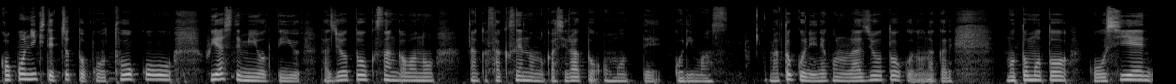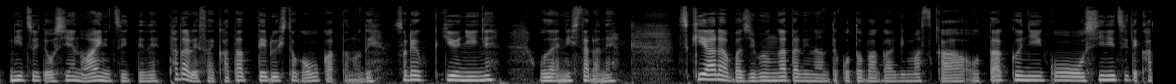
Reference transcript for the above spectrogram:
ここに来てちょっとこう投稿を増やしてみようっていうラジオトークさん側のなんか作戦なのかしらと思っております。まあ、特にねこのラジオトークの中でもともと教えについて教えの愛についてねただでさえ語ってる人が多かったのでそれを急にねお題にしたらね好きあらば自分語りなんて言葉がありますか？オタクにこう推しについて語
